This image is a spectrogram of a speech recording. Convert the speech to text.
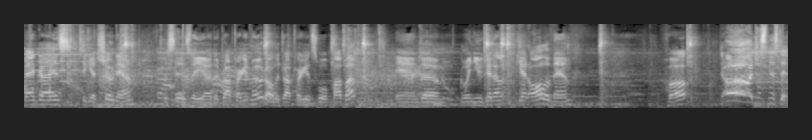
bad guys to get showdown. This is the, uh, the drop target mode. All the drop targets will pop up. And um, when you get, get all of them... Oh, oh, I just missed it.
